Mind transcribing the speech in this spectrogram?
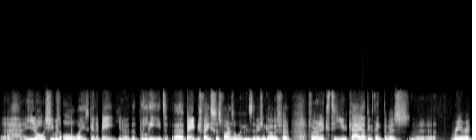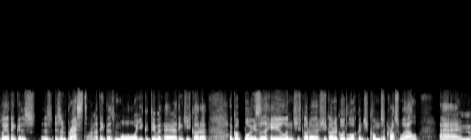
you know, she was always going to be, you know, the, the lead uh, baby face as far as a women's division goes for, for NXT UK. I do think there was uh, Rhea Ripley, I think, is, is is impressed, and I think there's more you could do with her. I think she's got a, a good poise as a heel, and she's got a she's got a good look, and she comes across well. Um,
